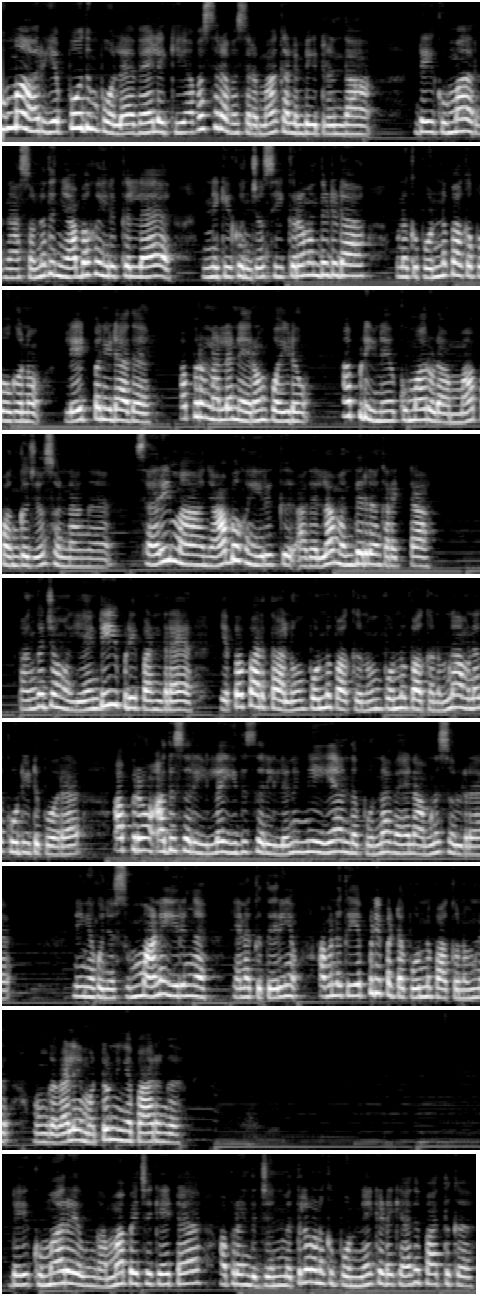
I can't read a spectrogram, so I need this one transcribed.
குமார் எப்போதும் போல வேலைக்கு அவசர அவசரமாக கிளம்பிக்கிட்டு இருந்தான். டேய் குமார் நான் சொன்னது ஞாபகம் இருக்குல்ல? இன்னைக்கு கொஞ்சம் சீக்கிரம் வந்துடுடா. உனக்கு பொண்ணு பார்க்க போகணும். லேட் பண்ணிடாத. அப்புறம் நல்ல நேரம் போயிடும். அப்படின்னு குமாரோட அம்மா பங்கஜம் சொன்னாங்க. சரிம்மா ஞாபகம் இருக்கு. அதெல்லாம் வந்துடுறேன் கரெக்டா? பங்கஜம் ஏண்டி இப்படி பண்ணுற எப்போ பார்த்தாலும் பொண்ணு பார்க்கணும் பொண்ணு பார்க்கணும்னு அவனை கூட்டிகிட்டு போகிற அப்புறம் அது சரியில்லை இது சரியில்லைன்னு நீ ஏன் அந்த பொண்ணை வேணாம்னு சொல்கிற நீங்கள் கொஞ்சம் சும்மானே இருங்க. எனக்கு தெரியும். அவனுக்கு எப்படிப்பட்ட பொண்ணு பார்க்கணும்னு. உங்கள் வேலையை மட்டும் நீங்கள் பாருங்க. டேய் குமார் உங்கள் அம்மா பேச்சை கேட்ட? அப்புறம் இந்த ஜென்மத்தில் உனக்கு பொண்ணே கிடைக்காது பார்த்துக்க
